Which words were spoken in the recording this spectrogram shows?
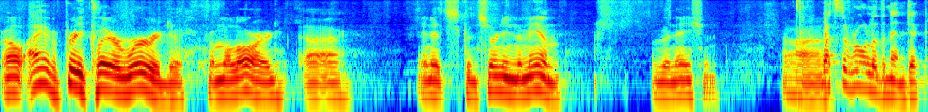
Well, I have a pretty clear word from the Lord, uh, and it's concerning the men of the nation. Uh, What's the role of the men, Dick?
